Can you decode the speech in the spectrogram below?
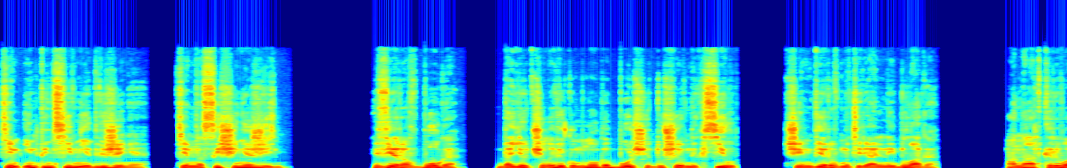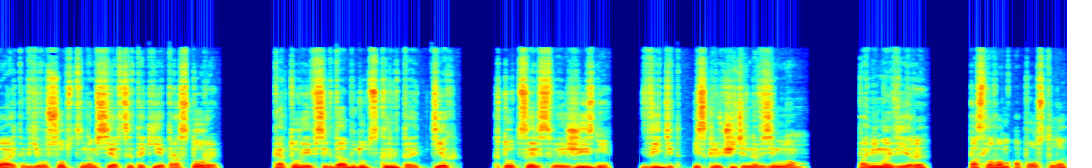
тем интенсивнее движение, тем насыщеннее жизнь. Вера в Бога дает человеку много больше душевных сил, чем вера в материальные блага. Она открывает в его собственном сердце такие просторы, которые всегда будут скрыты от тех, кто цель своей жизни видит исключительно в земном. Помимо веры, по словам апостола,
